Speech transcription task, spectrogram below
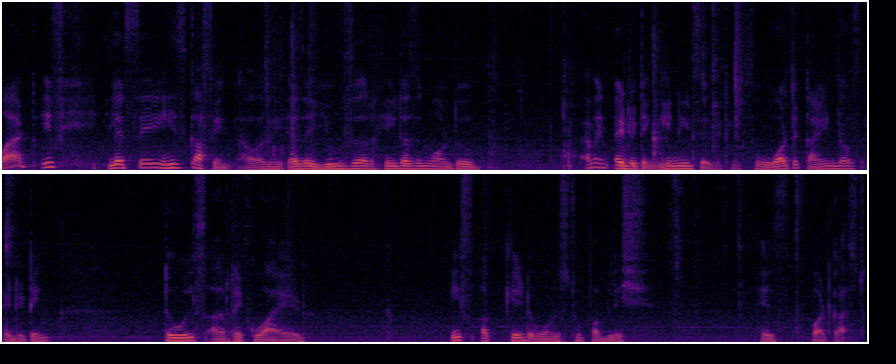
But if let's say he's coughing or he, as a user he doesn't want to i mean editing he needs editing so what kind of editing tools are required if a kid wants to publish his podcast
